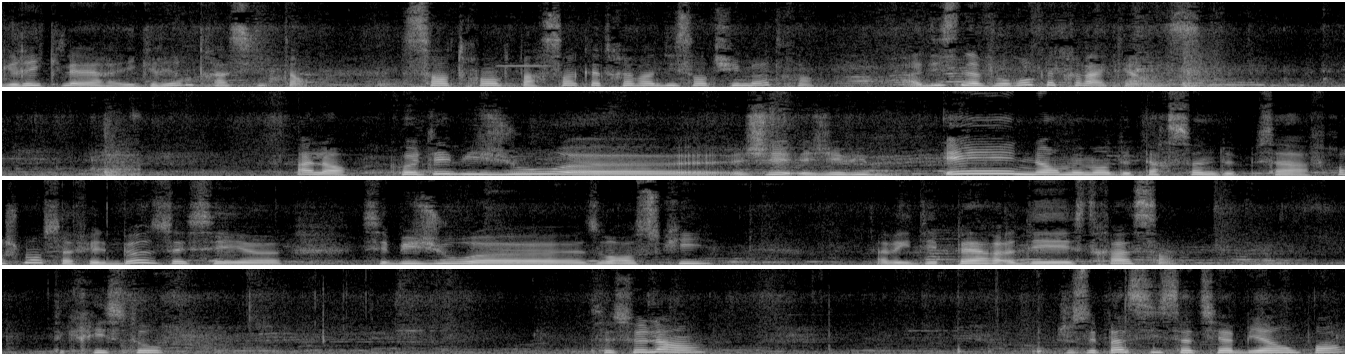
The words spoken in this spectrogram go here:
gris clair et gris anthracite, 130 par 190 cm à 19,95 euros. Alors, côté bijoux, euh, j'ai vu énormément de personnes. Ça, franchement, ça fait le buzz. Ces, euh, ces bijoux euh, Swarovski avec des paires, des strass, des cristaux. C'est ceux-là. Hein. Je ne sais pas si ça tient bien ou pas.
